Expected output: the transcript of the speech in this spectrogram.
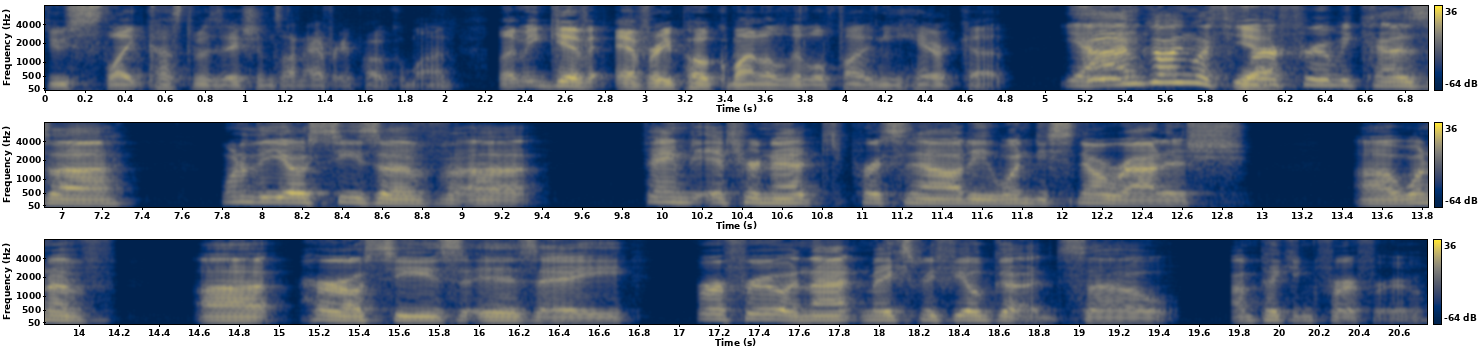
do slight customizations on every Pokemon. Let me give every Pokemon a little funny haircut. Yeah, See- I'm going with Yeah. Furfrou because uh, one of the OCs of uh, famed internet personality Wendy Snowradish, uh, one of uh, her OCs is a Furfrou, and that makes me feel good. So I'm picking Furfrou.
